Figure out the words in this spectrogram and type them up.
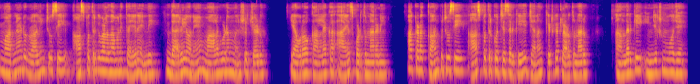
మర్నాడు రాజును చూసి ఆసుపత్రికి వెళదామని తయారైంది. దారిలోనే మాలగూడెం మనిషి వచ్చాడు ఎవరో కనలేక ఆయాసపడుతున్నారని. అక్కడ కాన్పు చూసి ఆసుపత్రికి వచ్చేసరికి జనం కిటకిటలాడుతున్నారు. అందరికీ ఇంజెక్షన్ మోజే.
